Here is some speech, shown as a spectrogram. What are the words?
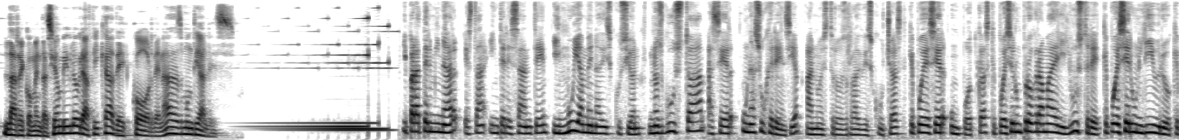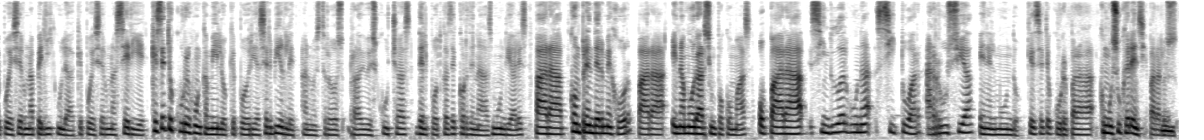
La recomendación bibliográfica de Coordenadas Mundiales. Y para terminar esta interesante y muy amena discusión, nos gusta hacer una sugerencia a nuestros radioescuchas que puede ser un podcast, que puede ser un programa del ilustre, que puede ser un libro, que puede ser una película, que puede ser una serie. ¿Qué se te ocurre, Juan Camilo, que podría servirle a nuestros radioescuchas del podcast de Coordenadas Mundiales para comprender mejor, para enamorarse un poco más o para, sin duda alguna, situar a Rusia en el mundo? ¿Qué se te ocurre para, como sugerencia para los mm.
